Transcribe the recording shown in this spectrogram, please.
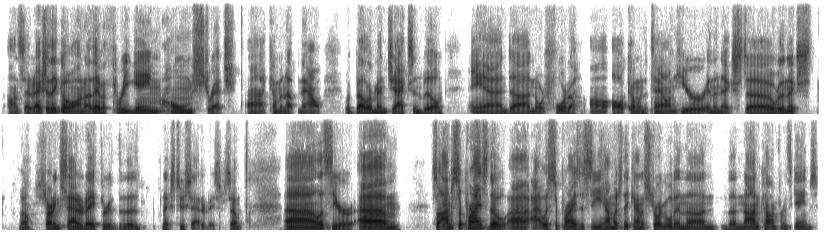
on Saturday. Actually, they go on a they have a three game home stretch uh, coming up now with Bellarmine, Jacksonville, and uh, North Florida all, all coming to town here in the next uh, over the next well starting Saturday through the next two Saturdays. So uh, let's see here. Um, so I'm surprised though. Uh, I was surprised to see how much they kind of struggled in the the non conference games.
